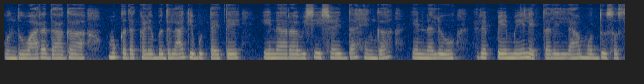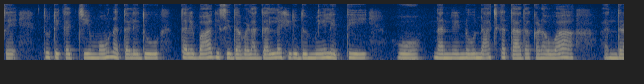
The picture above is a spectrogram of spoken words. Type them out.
ಒಂದು ವಾರದಾಗ ಮುಖದ ಕಳೆ ಬದಲಾಗಿ ಬಿಟ್ಟೈತೆ ಏನಾರ ವಿಶೇಷ ಇದ್ದ ಹೆಂಗ ಎನ್ನಲು ರೆಪ್ಪೆ ಮೇಲೆತ್ತಲಿಲ್ಲ ಮುದ್ದು ಸೊಸೆ. ತುಟಿ ಕಚ್ಚಿ ಮೌನ ತಳೆದು ತಲೆ ಬಾಗಿಸಿದವಳ ಗಲ್ಲ ಹಿಡಿದು ಮೇಲೆತ್ತಿ ಓ ನನ್ನೆಣ್ಣು ನಾಚ್ಕತ್ತಾದ ಕಣವ್ವ ಅಂದ್ರ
